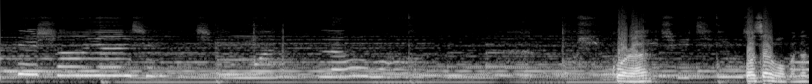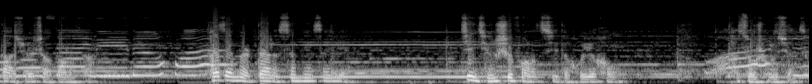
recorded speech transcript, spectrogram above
闭上眼睛，亲吻了我。果然我在我们的大学找到了他他在那儿待了三天三夜，尽情释放了自己的回忆后，他做出了选择。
